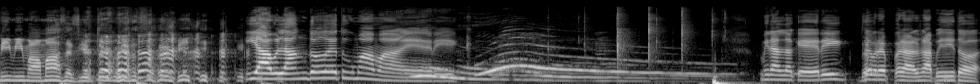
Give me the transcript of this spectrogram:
ni mi mamá se siente orgullosa de mí. Y hablando de tu mamá, Eric. Mira, lo que Eric se prepara rapidito.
